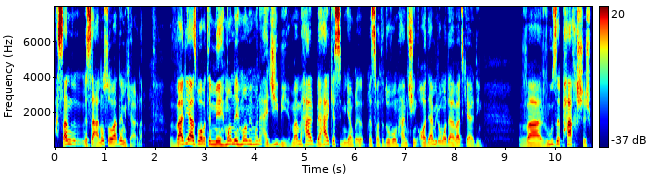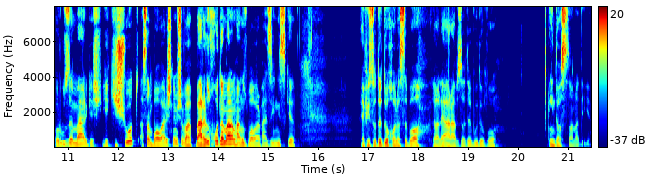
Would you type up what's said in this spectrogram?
اصلا مثل الان صحبت نمی‌کردم. ولی از بابت مهمان مهمان مهمان عجیبیه. من هر به هر کسی میگم قسمت دوم همچین آدمی رو ما دعوت کردیم و روز پخشش با روز مرگش یکی شد اصلا باورش نمیشه و برای خود منم هنوز باورپذیر نیست که اپیزود دو خلاصه با لاله عربزاده بوده و این داستان ها دیگه.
